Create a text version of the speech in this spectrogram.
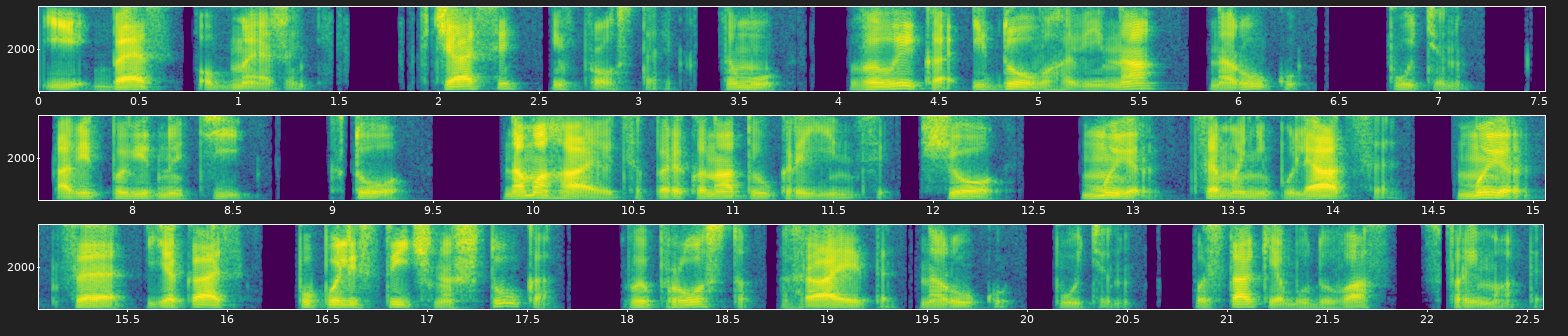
і без обмежень часі і в просторі. Тому велика і довга війна на руку Путіну. А відповідно, ті, хто намагаються переконати українців, що мир це маніпуляція, мир це якась популістична штука, ви просто граєте на руку Путіну. Ось так я буду вас сприймати.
